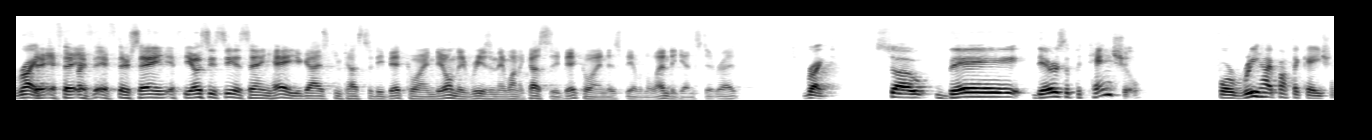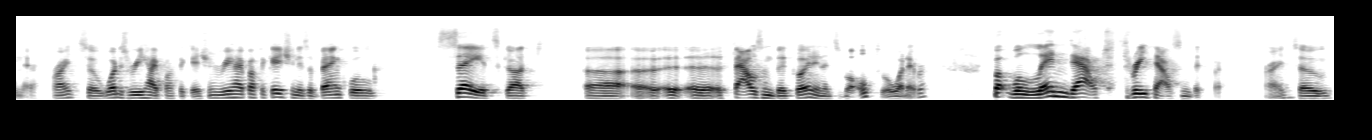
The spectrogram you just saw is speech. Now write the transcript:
Right. If they're, right. if, if they're saying, if the OCC is saying, hey, you guys can custody Bitcoin, the only reason they want to custody Bitcoin is to be able to lend against it, right? Right. So they, there's a potential for rehypothecation there, right? So what is rehypothecation? Rehypothecation is a bank will say it's got uh, a, a, a, thousand Bitcoin in its vault or whatever, but will lend out 3,000 Bitcoin, right? So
